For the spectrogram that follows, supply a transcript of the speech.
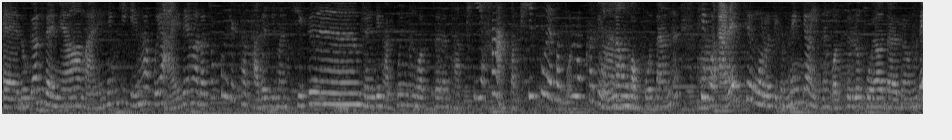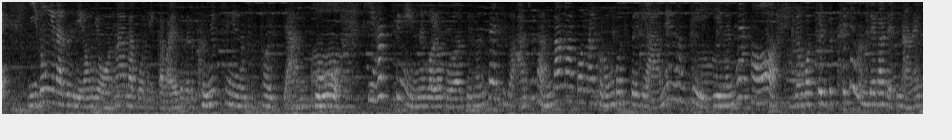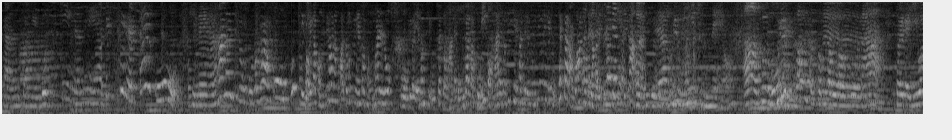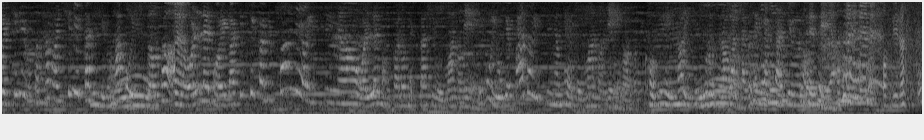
네, 노견되면 많이 생기긴 하고요. 아이들마다 조금씩 다 다르지만 지금 브랜디 갖고 있는 것들은 다 피하, 그러니까 피부에서 볼록하게 올라온 것보다는 피부 아래층으로 지금 생겨 있는 것들로 보여져요. 그런데 이동이라든지 이런 게 원활하다 보니까 말 그대로 근육층에는 붙어 있지 않고 피하층이 있는 걸로 보여지는데 지금 아주 단단하거나 그런 것들이 아닌 상태이기는 해서 그런 것들도 크게 문제가 되진 않을 가능성이 높기는 해요. CT를 빼고 진행을 하는 쪽으로 하고 혹시 저희가 검진하는 과정 중에서 정말로 뭐 우리가 예상치 못했던 안에 뭔가가 보이거나 해서 CT 사실은 좀 찍는 게 좋겠다라고 하는데 말씀드리지만 네, 우리 운이 좋네요. 아, 그 모르시고 하셨었던 네. 거구나. 저희가 2월 7일부터 3월 7일까지 지금 하고 있어서 네, 원래 저희가 CT까지 포함되어 있으면 원래 정가로 145만 원이시고 요게 빠져 있으면 105만 원이시거든요. 거기에서 20% 들어간다고 생각하시면 되세요. 어, 밀었어.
